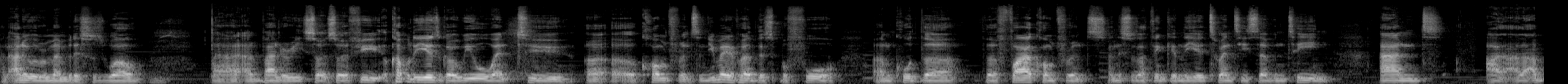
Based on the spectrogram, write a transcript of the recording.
and Annie will remember this as well, uh, and Valerie. So so a few a couple of years ago, we all went to a, a conference, and you may have heard this before, um, called the the Fire Conference, and this was I think in the year 2017, and I, I, I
